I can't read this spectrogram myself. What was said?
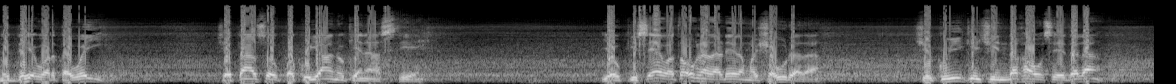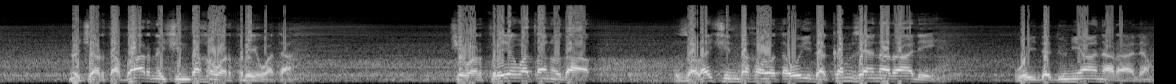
نو دی ورته وایي چې تاسو په کویانو کې ناست یې یو کیسه یې ورته وکړه دا ډېره مشهوره ده چې کوی کې چیندخه اوسېدله نو چېرته بار نه چیندخه ورپرېوته چې ورپرېوته نو دا زړه چیندخه ورته وایي د کوم ځای نه رالې وایي د دنیا نه رالم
